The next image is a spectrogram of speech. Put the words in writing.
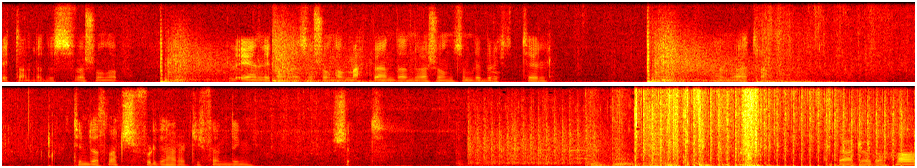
litt annerledes versjon av... En litt annerledes versjon av mappet enn den versjonen som blir brukt til... Um, hva heter det? Team Deathmatch, fordi det her er defending shit. Der døde han.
